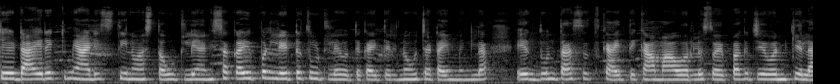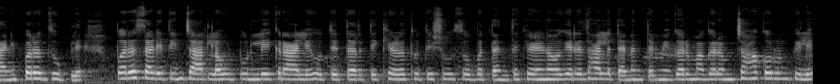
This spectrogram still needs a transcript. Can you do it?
ते डायरेक्ट मी अडीच तीन वाजता उठले आणि सकाळी पण लेटच उठले होते काहीतरी नऊच्या टायमिंगला एक दोन तासच काय ते काम आवरलं स्वयंपाक जेवण केलं आणि परत झोपले. परत साडेतीन चारला उठून लेकरं आले होते तर ते खेळत होते शूसोबत त्यांचं खेळणं वगैरे झालं. त्यानंतर मी गरमागरम चहा करून पिले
